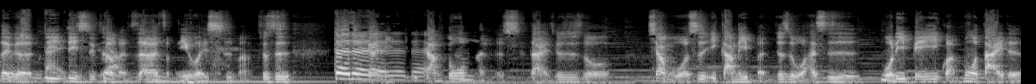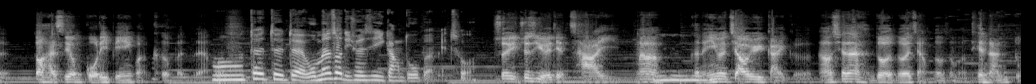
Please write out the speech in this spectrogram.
那个历历史课本是大概怎么一回事嘛？嗯、就是对对对对对，一纲多本的时代，就是说，像我是一纲一本，就是我还是国立编译馆末代的，都还是用国立编译馆课本这样。哦，对对对，我们那时候的确是一纲多本，没错。所以就是有一点差异。那可能因为教育改革，然后现在很多人都会讲说什么天然毒，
